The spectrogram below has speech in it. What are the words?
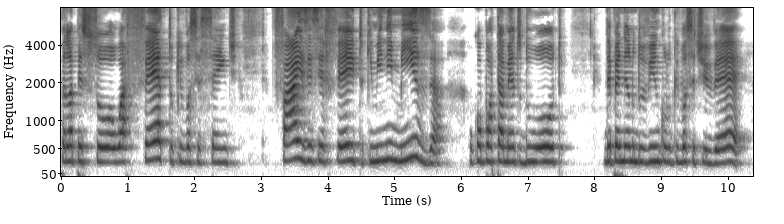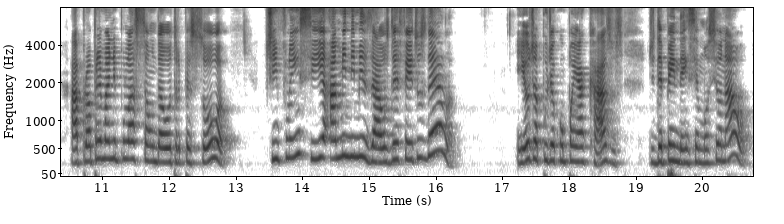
pela pessoa, o afeto que você sente, faz esse efeito que minimiza o comportamento do outro, dependendo do vínculo que você tiver, a própria manipulação da outra pessoa te influencia a minimizar os defeitos dela. Eu já pude acompanhar casos de dependência emocional.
